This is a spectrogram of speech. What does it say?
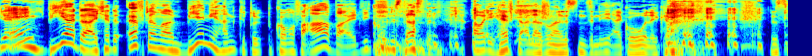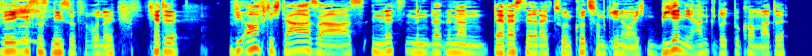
Die hatten ein? Bier da. Ich hatte öfter mal ein Bier in die Hand gedrückt bekommen auf der Arbeit. Wie cool ist das denn? Aber die Hälfte aller Journalisten sind eh Alkoholiker. Deswegen ist es nicht so verwunderlich. Ich hatte, wie oft ich da saß, in den letzten, wenn, wenn dann der Rest der Redaktion kurz vorm Gehen ich ein Bier in die Hand gedrückt bekommen hatte,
